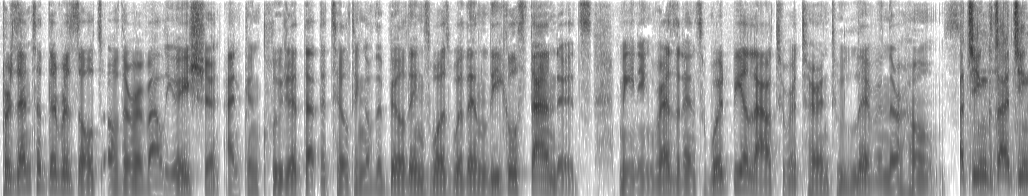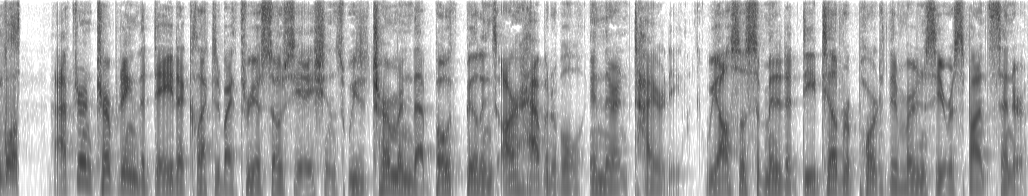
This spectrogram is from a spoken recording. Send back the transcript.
presented the results of their evaluation and concluded that the tilting of the buildings was within legal standards, meaning residents would be allowed to return to live in their homes. After interpreting the data collected by three associations, we determined that both buildings are habitable in their entirety. We also submitted a detailed report to the Emergency Response Center.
